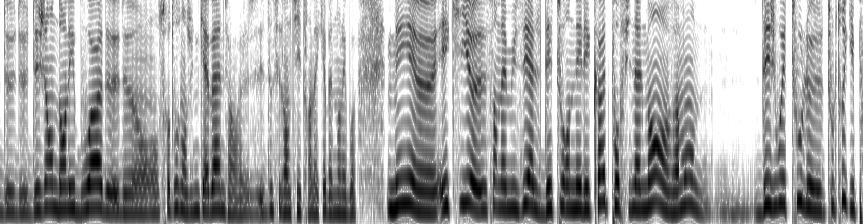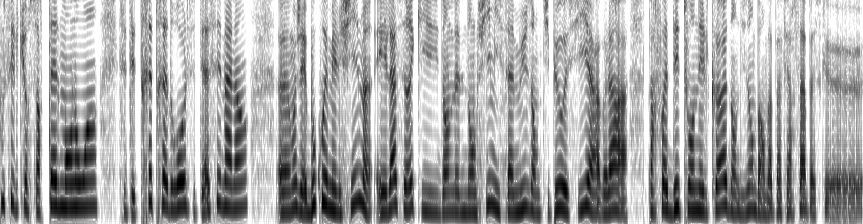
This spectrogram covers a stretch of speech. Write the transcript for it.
de, de- des gens dans les bois, de, de- on se retrouve dans une cabane, enfin, c'est c'est dans le titre, hein, la cabane dans les bois, mais, euh, et qui euh, s'en amusait à le détourner les codes pour finalement euh, vraiment déjouer tout le, tout le truc et pousser le curseur tellement loin. C'était très très drôle, c'était assez malin. Moi, j'avais beaucoup aimé le film, et là, c'est vrai qu'il dans le, dans le film, il s'amuse un petit peu aussi à, voilà, parfois détourner le code en disant, bah, on va pas faire ça parce que,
